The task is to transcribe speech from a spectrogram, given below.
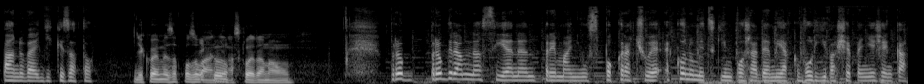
Pánové, díky za to. Děkujeme za pozvání. Děkuji. Naschledanou. Pro, program na CNN Prima News pokračuje ekonomickým pořadem, jak volí vaše peněženka.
